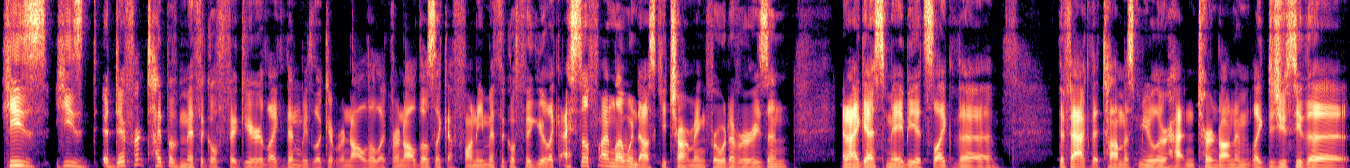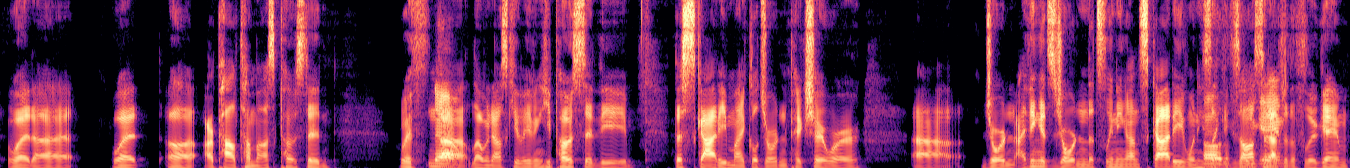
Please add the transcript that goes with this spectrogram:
he's he's a different type of mythical figure. Like than we look at Ronaldo. Like Ronaldo's like a funny mythical figure. Like I still find Lewandowski charming for whatever reason, and I guess maybe it's like the the fact that Thomas Mueller hadn't turned on him. Like, did you see the what uh what uh our pal Thomas posted? with no. uh, Lewandowski leaving. He posted the the Scottie Michael Jordan picture where uh, Jordan, I think it's Jordan that's leaning on Scottie when he's oh, like exhausted after the flu game,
